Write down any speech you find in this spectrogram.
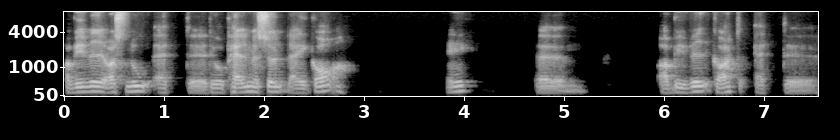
og vi ved også nu, at øh, det var palmesøndag i går, ikke? Øh, og vi ved godt, at, øh,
